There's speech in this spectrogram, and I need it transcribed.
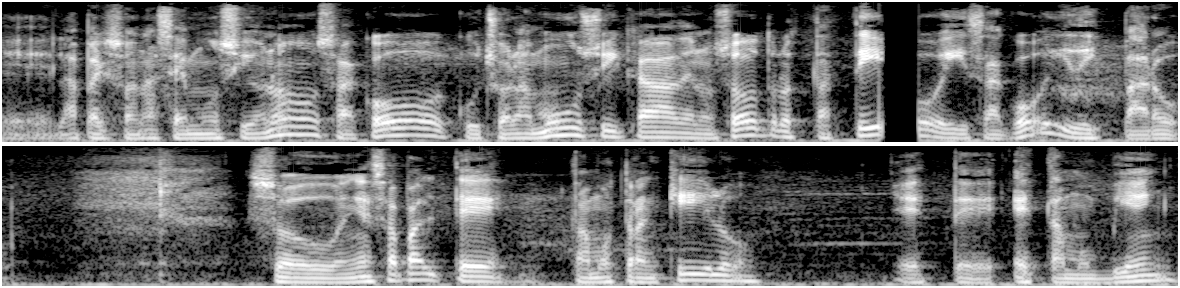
eh, la persona se emocionó, sacó, escuchó la música de nosotros, está activo y sacó y disparó. So, en esa parte estamos tranquilos, este, estamos bien,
